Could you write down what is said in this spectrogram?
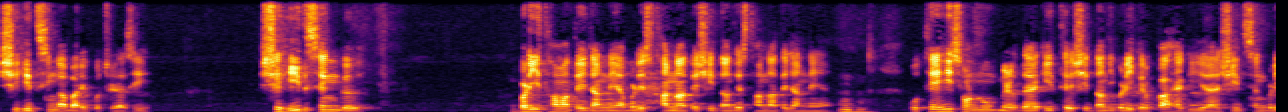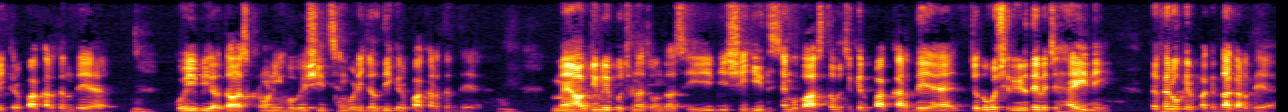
ਸ਼ਹੀਦ ਸਿੰਘਾਂ ਬਾਰੇ ਪੁੱਛ ਰਿਹਾ ਸੀ। ਸ਼ਹੀਦ ਸਿੰਘ ਬੜੀ ਥਾਵਾਂ ਤੇ ਜਾਂਦੇ ਆ ਬੜੇ ਸਥਾਨਾਂ ਤੇ ਸ਼ਹੀਦਾਂ ਦੇ ਸਥਾਨਾਂ ਤੇ ਜਾਂਦੇ ਆ। ਉੱਥੇ ਇਹੀ ਸੁਣਨ ਨੂੰ ਮਿਲਦਾ ਹੈ ਕਿ ਇੱਥੇ ਸ਼ਹੀਦਾਂ ਦੀ ਬੜੀ ਕਿਰਪਾ ਹੈਗੀ ਹੈ ਸ਼ਹੀਦ ਸਿੰਘ ਬੜੀ ਕਿਰਪਾ ਕਰ ਦਿੰਦੇ ਆ। ਕੋਈ ਵੀ ਅਰਦਾਸ ਕਰਾਉਣੀ ਹੋਵੇ ਸ਼ਹੀਦ ਸਿੰਘ ਬੜੀ ਜਲਦੀ ਕਿਰਪਾ ਕਰ ਦਿੰਦੇ ਆ। ਮੈਂ ਆਪ ਜੀ ਨੂੰ ਇਹ ਪੁੱਛਣਾ ਚਾਹੁੰਦਾ ਸੀ ਵੀ ਸ਼ਹੀਦ ਸਿੰਘ ਵਾਸਤਵ ਵਿੱਚ ਕਿਰਪਾ ਕਰਦੇ ਆ ਜਦੋਂ ਉਹ ਸਰੀਰ ਦੇ ਵਿੱਚ ਹੈ ਹੀ ਨਹੀਂ ਤਾਂ ਫਿਰ ਉਹ ਕਿਰਪਾ ਕਿੱਦਾਂ ਕਰਦੇ ਆ?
